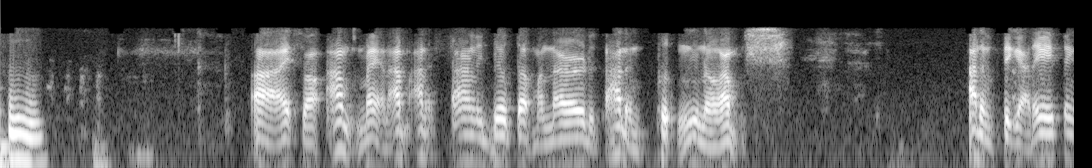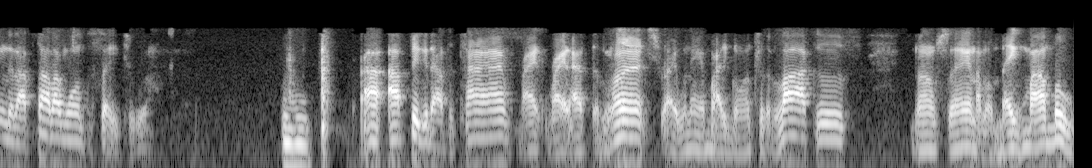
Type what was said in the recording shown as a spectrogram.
Mhm. All right, so I'm man, I'm I done finally built up my nerve. I didn't put you know, I'm I done figure out everything that I thought I wanted to say to her. Mhm. I, I figured out the time, right right after lunch, right when everybody going to the lockers. You know what I'm saying? I'm gonna make my move.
